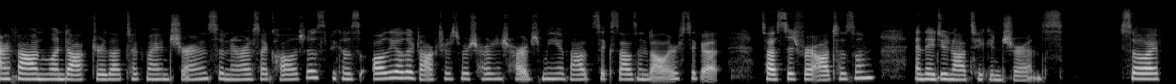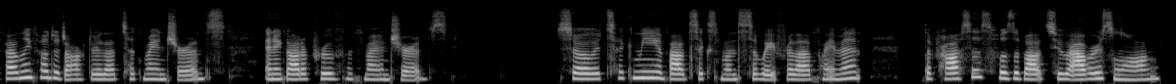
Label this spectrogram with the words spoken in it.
I found one doctor that took my insurance, a neuropsychologist, because all the other doctors were trying to charge me about $6,000 to get tested for autism, and they do not take insurance. So I finally found a doctor that took my insurance, and it got approved with my insurance. So it took me about six months to wait for that appointment. The process was about two hours long.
